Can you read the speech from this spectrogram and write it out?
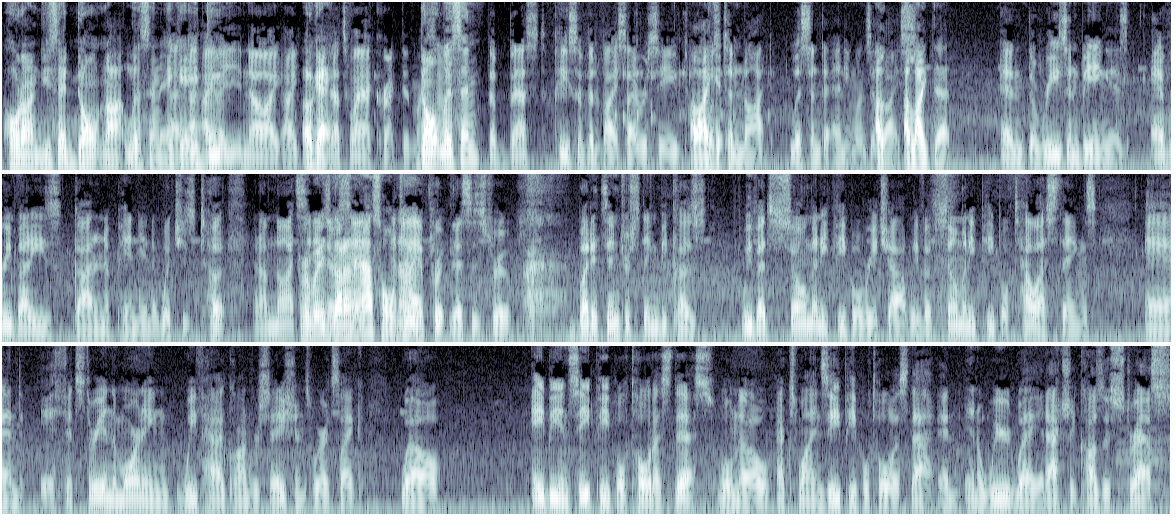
Hold on, you said don't not listen, aka I, I- do. I- no I, I Okay. that's why i corrected myself. Don't listen? the best piece of advice i received I like was it. to not listen to anyone's advice I like that. and the reason being is everybody's got an opinion, which is to- and I'm not. Everybody's got an asshole, and I too. appro- this is true, but it's interesting because we've had so many people reach out. We've had so many people tell us things, And if it's three in the morning, we've had conversations where it's like, well, A, B, and C people told us this. Well, no, X, Y, and Z people told us that. And in a weird way, it actually causes stress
